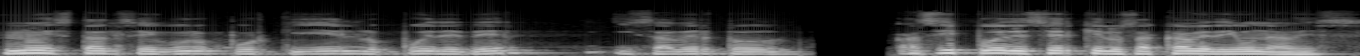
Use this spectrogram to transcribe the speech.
no es tan seguro porque él lo puede ver y saber todo. Así puede ser que los acabe de una vez.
